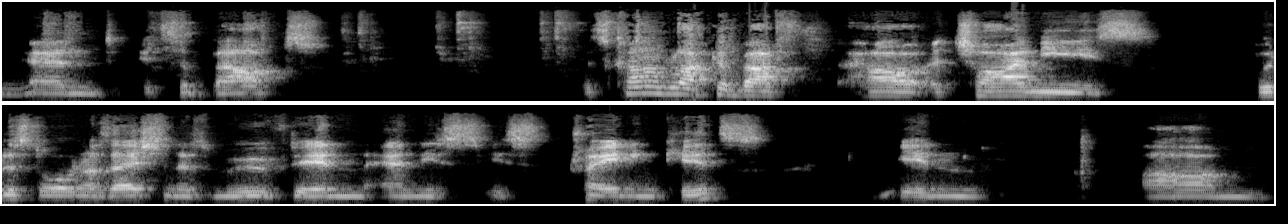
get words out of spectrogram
mm-hmm. and it's about it's kind of like about how a Chinese Buddhist organization has moved in and is is training kids in um,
